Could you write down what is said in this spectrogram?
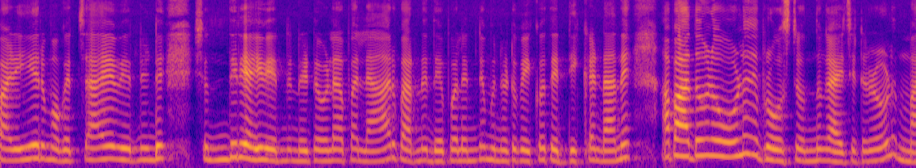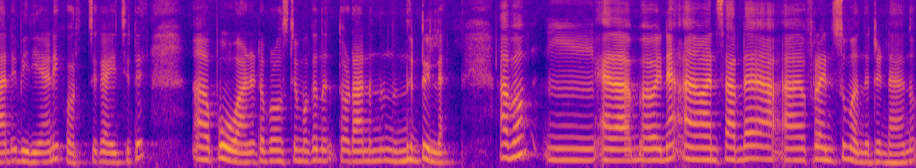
പഴയ പഴയൊരു മുഖച്ചായ വരുന്നുണ്ട്. സുന്ദരിയായി വരുന്നുണ്ട് കേട്ടോ ഓൾ. അപ്പോൾ എല്ലാവരും പറഞ്ഞു ഇതേപോലെ തന്നെ മുന്നോട്ട് പോയിക്കോ തെറ്റിക്കണ്ടാന്ന്. അപ്പോൾ അതുകൊണ്ട് ഓൾ ബ്രോസ്റ്റ് ഒന്നും കഴിച്ചിട്ടില്ല. ഓൾ ഉമ്മാന്റെ ബിരിയാണി കുറച്ച് കഴിച്ചിട്ട് പോവാണ് കേട്ടോ. ബ്രോസ്റ്റ് നമുക്ക് തൊടാനൊന്നും നിന്നിട്ടില്ല. അപ്പം പിന്നെ അൻസാറിന്റെ ഫ്രണ്ട്സും വന്നിട്ടുണ്ടായിരുന്നു.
